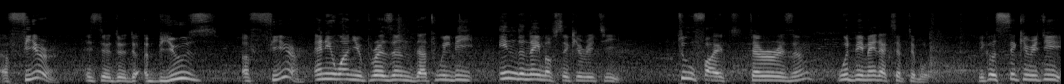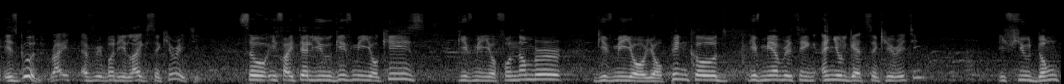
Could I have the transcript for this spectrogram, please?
of fear. It's the, the, the abuse of fear. Anyone you present that will be in the name of security to fight terrorism would be made acceptable. Because security is good, right? Everybody likes security. So if I tell you, give me your keys, give me your phone number, give me your, your PIN code, give me everything, and you'll get security. If you don't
